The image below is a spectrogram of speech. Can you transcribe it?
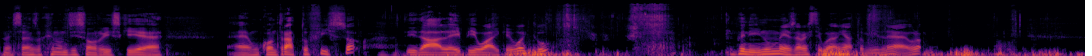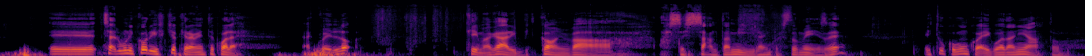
nel senso che non ci sono rischi, è, è un contratto fisso, ti dà l'APY che vuoi tu, quindi in un mese avresti guadagnato 1000 euro. E c'è l'unico rischio chiaramente qual è? È quello che magari Bitcoin va a 60.000 in questo mese e tu comunque hai guadagnato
